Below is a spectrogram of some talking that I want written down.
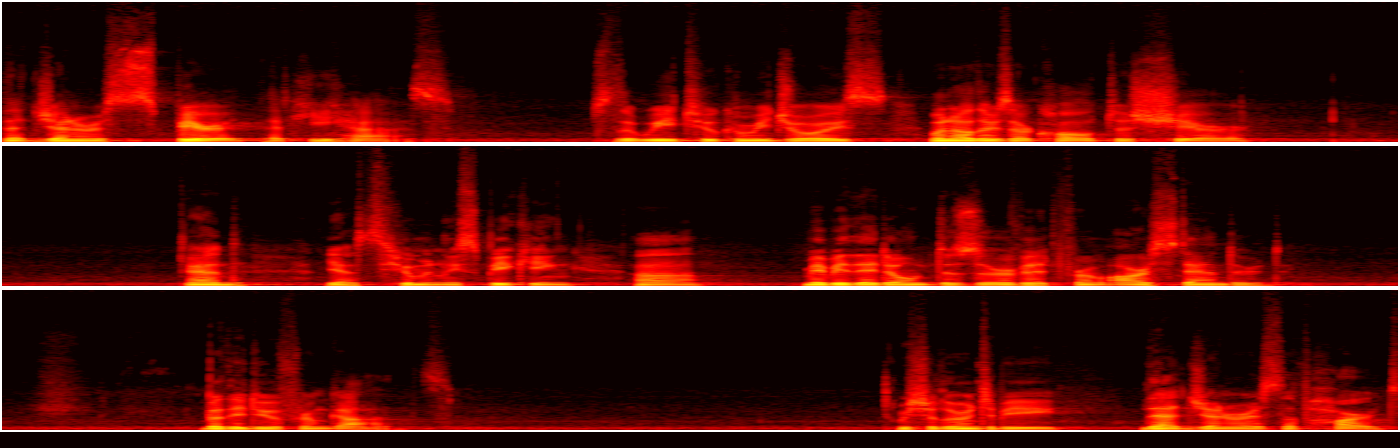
that generous spirit that he has, so that we too can rejoice when others are called to share. And yes, humanly speaking, uh, maybe they don't deserve it from our standard, but they do from God's. We should learn to be that generous of heart,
